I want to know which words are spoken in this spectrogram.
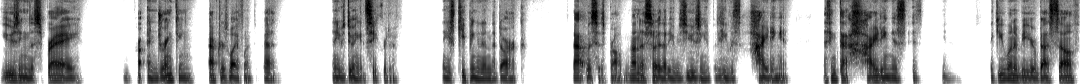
using the spray and drinking after his wife went to bed, and he was doing it secretive, and he's keeping it in the dark. That was his problem. Not necessarily that he was using it, but he was hiding it. I think that hiding is is you know, like you want to be your best self,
